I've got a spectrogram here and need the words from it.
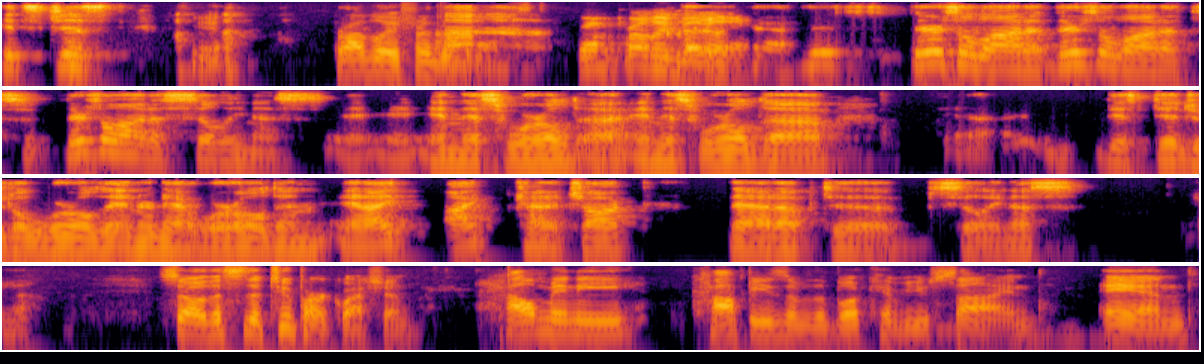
it's just Probably for the uh, best. Prob- Probably better yeah, there's, there's a lot of there's a lot of there's a lot of silliness in, in this world uh, in this world uh, this digital world the internet world and and I I kind of chalk that up to silliness. So this is a two-part question. How many copies of the book have you signed, and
